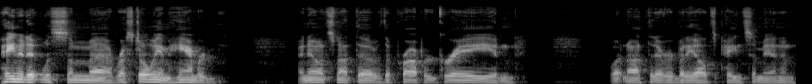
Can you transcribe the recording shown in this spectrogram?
painted it with some uh, Rust-Oleum hammered. I know it's not the the proper gray and whatnot that everybody else paints them in, and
